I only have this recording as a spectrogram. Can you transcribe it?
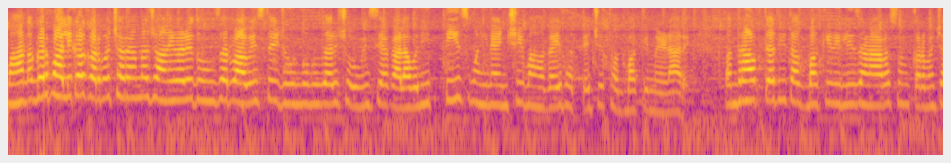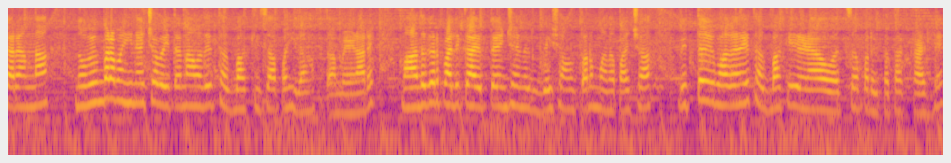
महानगरपालिका कर्मचाऱ्यांना जानेवारी दोन हजार बावीस ते जून दोन हजार चोवीस या कालावधीत तीस महिन्यांची महागाई भत्त्याची थकबाकी मिळणार आहे. पंधरा हप्त्यात ही थकबाकी दिली जाणार असून कर्मचाऱ्यांना नोव्हेंबर महिन्याच्या वेतनामध्ये थकबाकीचा पहिला हप्ता मिळणार आहे. महानगरपालिका आयुक्त यांच्या निर्देशानुसार मनपाच्या वित्त विभागाने थकबाकी देण्याबाबतचं परिपत्रक काढले.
